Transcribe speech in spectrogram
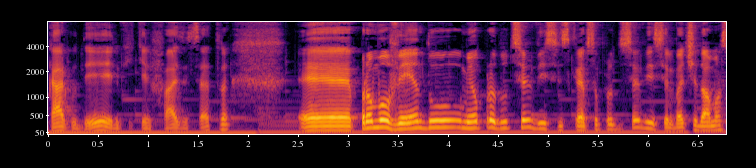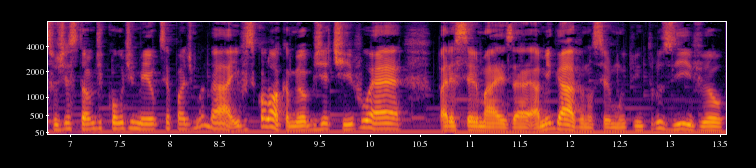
cargo dele, o que, que ele faz, etc., é, promovendo o meu produto e serviço. Escreve seu produto e serviço. Ele vai te dar uma sugestão de code e-mail que você pode mandar. E você coloca: meu objetivo é parecer mais é, amigável, não ser muito intrusivo.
